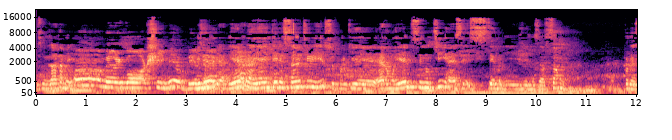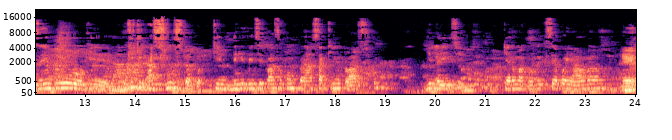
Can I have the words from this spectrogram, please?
Isso, exatamente. Oh, meu gosh, meu Deus. E, e, era, e é interessante isso, porque eram eles que não tinha esse sistema de higienização. Por exemplo, que, o que, que assusta que de repente você passa a comprar saquinho plástico de leite, que era uma coisa que você apanhava é.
